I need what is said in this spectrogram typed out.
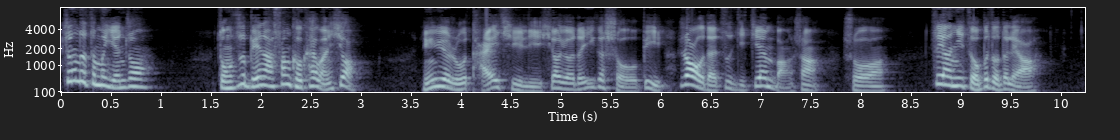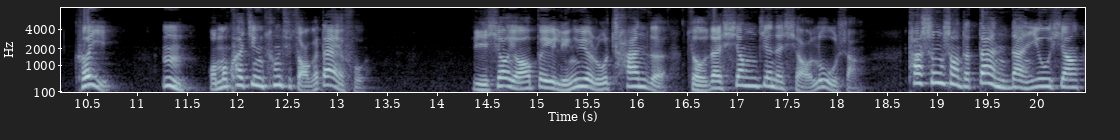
真的这么严重？总之别拿伤口开玩笑。”林月如抬起李逍遥的一个手臂，绕在自己肩膀上，说：“这样你走不走得了？可以。嗯，我们快进村去找个大夫。”李逍遥被林月如搀着走在乡间的小路上，他身上的淡淡幽香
